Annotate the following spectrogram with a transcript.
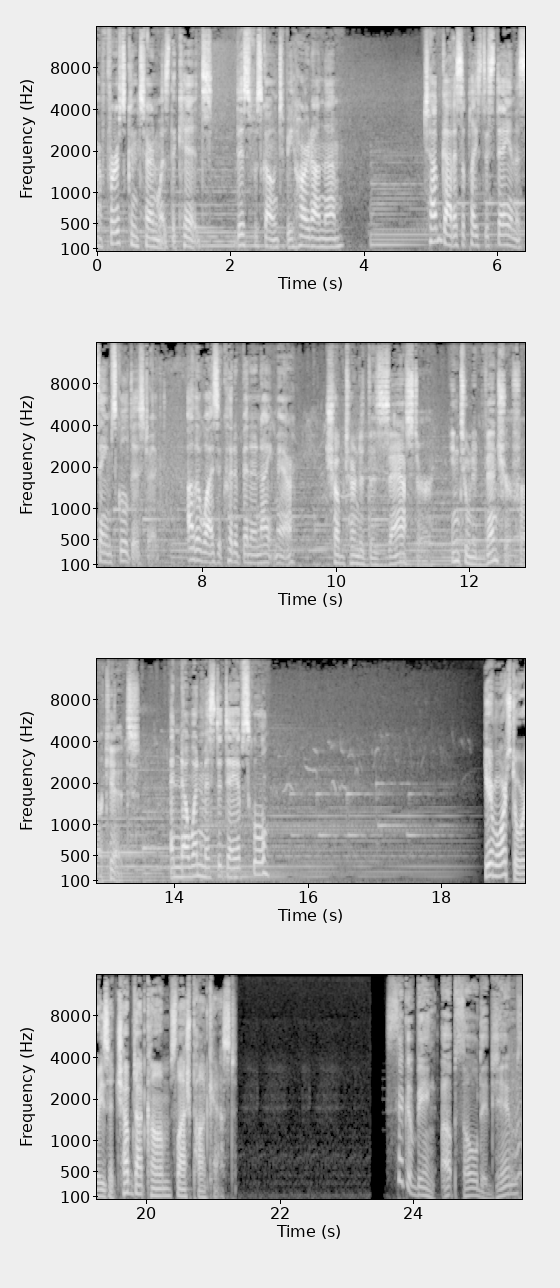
Our first concern was the kids. This was going to be hard on them. Chubb got us a place to stay in the same school district. Otherwise, it could have been a nightmare. Chubb turned a disaster into an adventure for our kids. And no one missed a day of school? Hear more stories at chubb.com slash podcast. Sick of being upsold at gyms?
